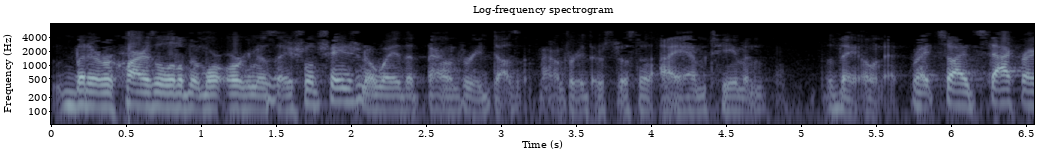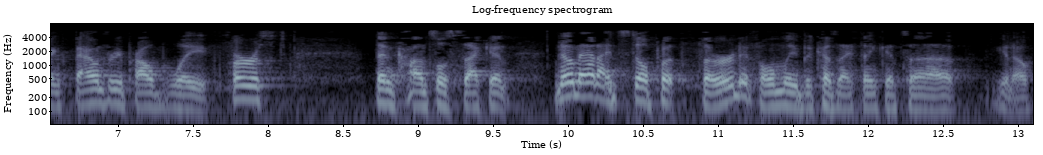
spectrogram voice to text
but it requires a little bit more organizational change in a way that Boundary doesn't. Boundary, there's just an IAM team, and they own it, right? So, I'd stack rank Boundary probably first, then Consul second. Nomad, I'd still put third, if only because I think it's a, you know,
